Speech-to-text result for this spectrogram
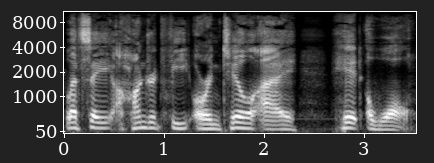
let's say, 100 feet or until I hit a wall.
